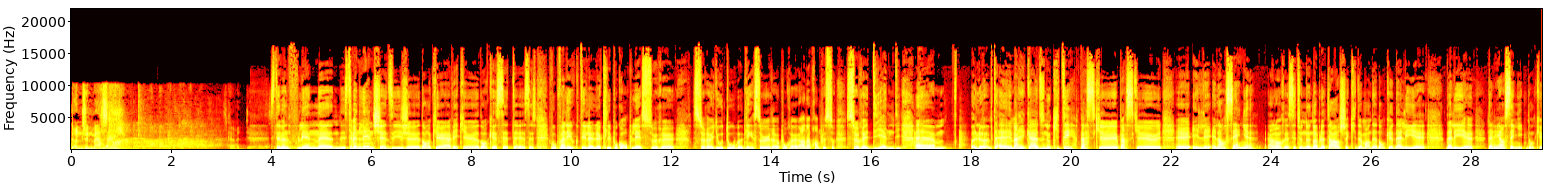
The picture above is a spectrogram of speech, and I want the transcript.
Dungeon Master. Stephen Flynn, euh, Stephen Lynch, dis-je, donc euh, avec euh, donc cette, euh, c'est- vous pouvez aller écouter le, le clip au complet sur sur YouTube, bien sûr, pour euh, en apprendre plus sur sur D&D. Là, euh, Marika a dû nous quitter parce que parce que euh, elle elle enseigne. Alors c'est une noble tâche qui demandait donc d'aller euh, d'aller euh, d'aller enseigner. Donc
